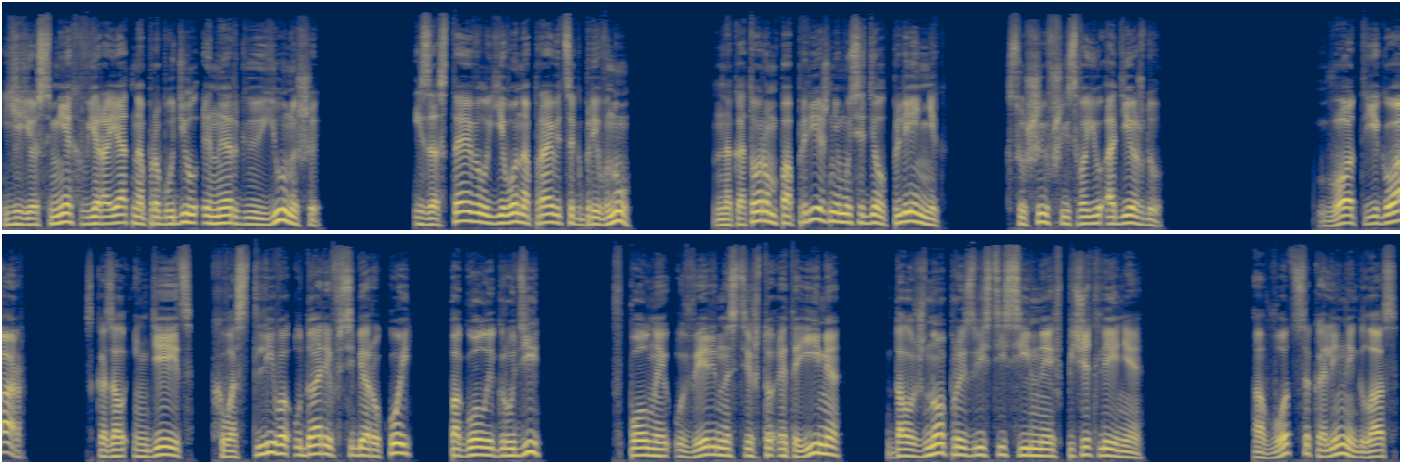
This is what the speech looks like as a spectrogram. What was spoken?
Ее смех, вероятно, пробудил энергию юноши и заставил его направиться к бревну, на котором по-прежнему сидел пленник, сушивший свою одежду. «Вот ягуар!» — сказал индеец, хвастливо ударив себя рукой по голой груди, в полной уверенности, что это имя должно произвести сильное впечатление. А вот соколиный глаз,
